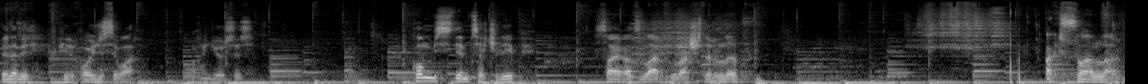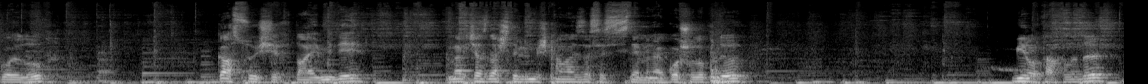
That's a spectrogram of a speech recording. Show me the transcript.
Belə bir pirxojisi var. Baxın görürsüz. Kombi sistem çəkilib, sayğacılar quraşdırılıb, aksesuarlar qoyulub, qaz su işıq daimidir, mərkəzləşdirilmiş kanalizasiya sisteminə qoşulubdur. Bir otaqlıdır.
